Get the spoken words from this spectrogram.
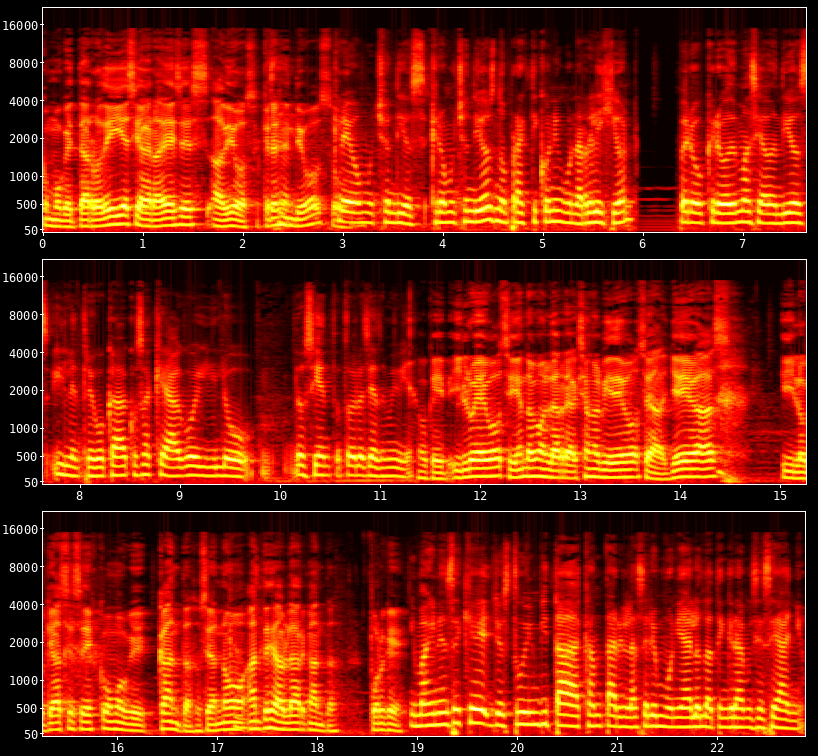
como que te arrodillas y agradeces a Dios. ¿Crees en Dios? o- Creo mucho en Dios, creo mucho en Dios, no practico ninguna religión, pero creo demasiado en Dios y le entrego cada cosa que hago y lo, lo siento todos los días de mi vida. Ok, y luego, siguiendo con la reacción al video, o sea, llegas y lo que haces es como que cantas, o sea, no, antes de hablar cantas. ¿Por qué? Imagínense que yo estuve invitada a cantar en la ceremonia de los Latin Grammys ese año.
